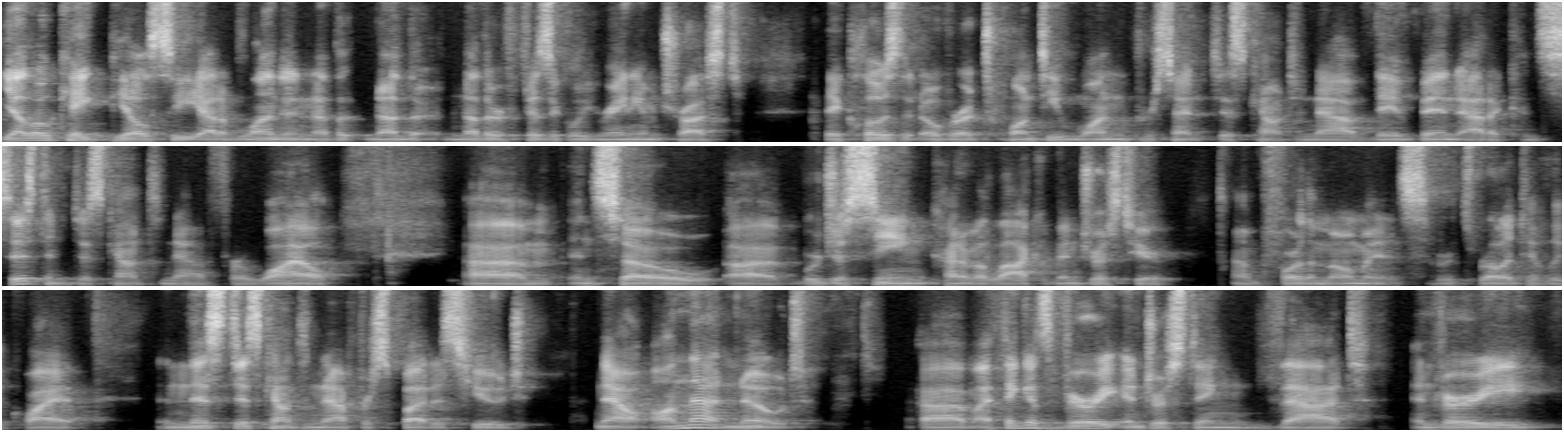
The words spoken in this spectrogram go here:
Yellowcake PLC out of London, another, another, another physical uranium trust, they closed at over a 21% discount to NAV. They've been at a consistent discount to NAV for a while. Um, and so uh, we're just seeing kind of a lack of interest here um, for the moment. It's, it's relatively quiet. And this discount to NAV for SPUT is huge. Now, on that note, um, I think it's very interesting that and very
